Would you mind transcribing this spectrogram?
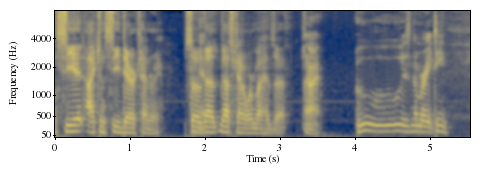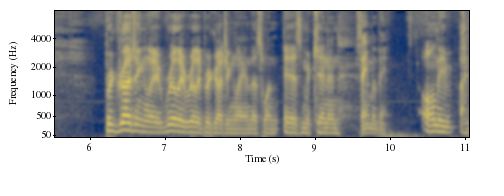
see it. I can see Derrick Henry. So Yeah. that, that's kind of where my head's at. all right. Who is number eighteen? Begrudgingly, really, really begrudgingly in this one is McKinnon. Same with me. Only, I,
